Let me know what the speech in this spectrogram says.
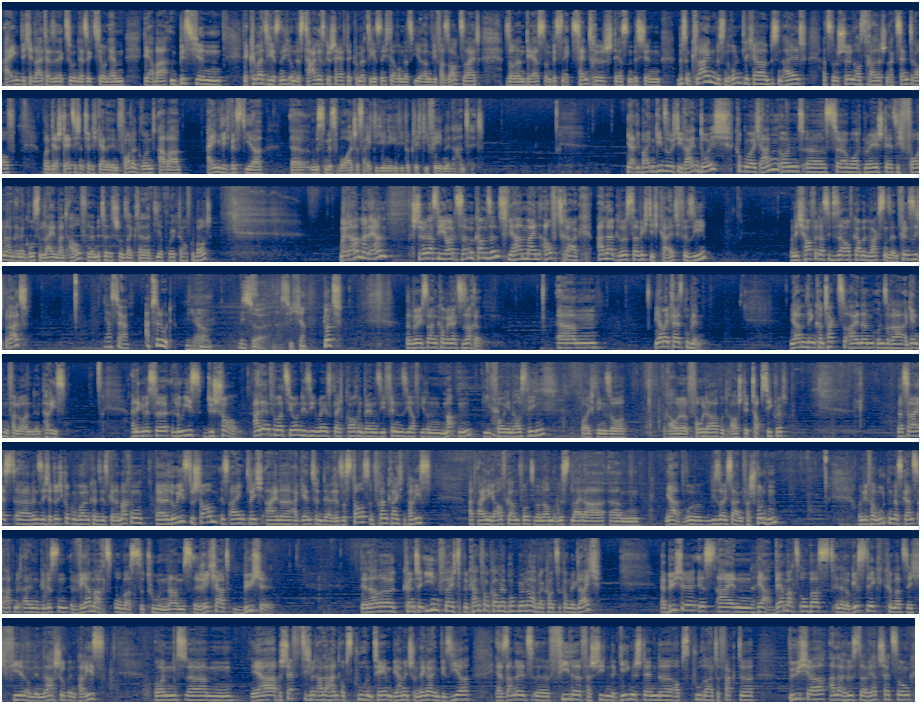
eigentliche Leiter der Sektion, der Sektion M, der aber ein bisschen, der kümmert sich jetzt nicht um das Tagesgeschäft, der kümmert sich jetzt nicht darum, dass ihr irgendwie versorgt seid, sondern der ist so ein bisschen exzentrisch, der ist ein bisschen, ein bisschen klein, ein bisschen rundlicher, ein bisschen alt, hat so einen schönen australischen Akzent drauf und der stellt sich natürlich gerne in den Vordergrund, aber eigentlich wisst ihr, äh, Miss, Miss Walsh ist eigentlich diejenige, die wirklich die Fäden in der Hand hält. Ja, die beiden gehen so durch die Reihen durch, gucken euch an und äh, Sir Ward Grey stellt sich vorne an einer großen Leinwand auf. In der Mitte ist schon sein kleiner Dia-Projektor aufgebaut. Meine Damen, meine Herren, schön, dass Sie hier heute zusammengekommen sind. Wir haben einen Auftrag allergrößter Wichtigkeit für Sie. Und ich hoffe, dass Sie dieser Aufgabe gewachsen sind. Fühlen Sie sich bereit? Ja, Sir. Absolut. Ja. Na, sicher. Gut. Dann würde ich sagen, kommen wir gleich zur Sache. Ähm, wir haben ein kleines Problem. Wir haben den Kontakt zu einem unserer Agenten verloren in Paris. Eine gewisse Louise Duchamp. Alle Informationen, die Sie übrigens gleich brauchen werden, Sie finden Sie auf Ihren Mappen, die vor Ihnen ausliegen. Vor euch liegen so braune Folder, wo drauf steht Top Secret. Das heißt, äh, wenn Sie sich da durchgucken wollen, können Sie das gerne machen. Äh, Louise Duchamp ist eigentlich eine Agentin der Resistance in Frankreich, in Paris. Hat einige Aufgaben für uns übernommen und ist leider, ähm, ja, wie soll ich sagen, verschwunden. Und wir vermuten, das Ganze hat mit einem gewissen Wehrmachtsoberst zu tun, namens Richard Büchel. Der Name könnte Ihnen vielleicht bekannt vorkommen, Herr Bruckmüller, aber dazu kommen wir gleich. Herr Büchel ist ein ja, Wehrmachtsoberst in der Logistik, kümmert sich viel um den Nachschub in Paris und ähm, ja, beschäftigt sich mit allerhand obskuren Themen. Wir haben ihn schon länger im Visier. Er sammelt äh, viele verschiedene Gegenstände, obskure Artefakte, Bücher allerhöchster Wertschätzung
